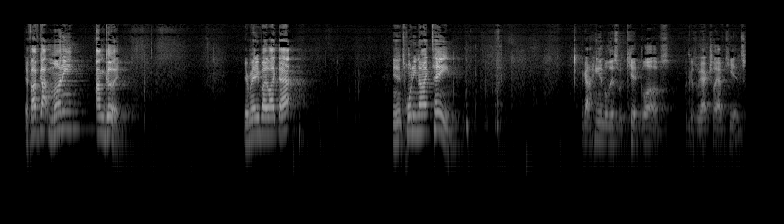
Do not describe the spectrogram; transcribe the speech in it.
If I've got money, I'm good. You ever met anybody like that? In 2019, we got to handle this with kid gloves because we actually have kids.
